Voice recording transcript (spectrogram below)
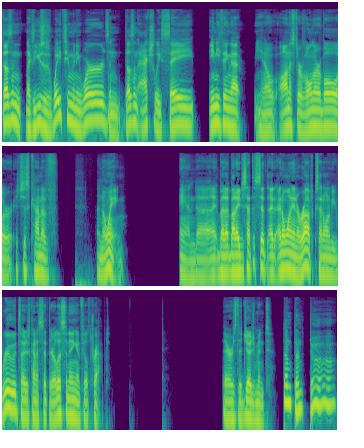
doesn't like uses way too many words and doesn't actually say anything that you know honest or vulnerable or it's just kind of annoying and uh, but but I just have to sit. I, I don't want to interrupt because I don't want to be rude. So I just kind of sit there listening and feel trapped. There's the judgment. Dun dun dun.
